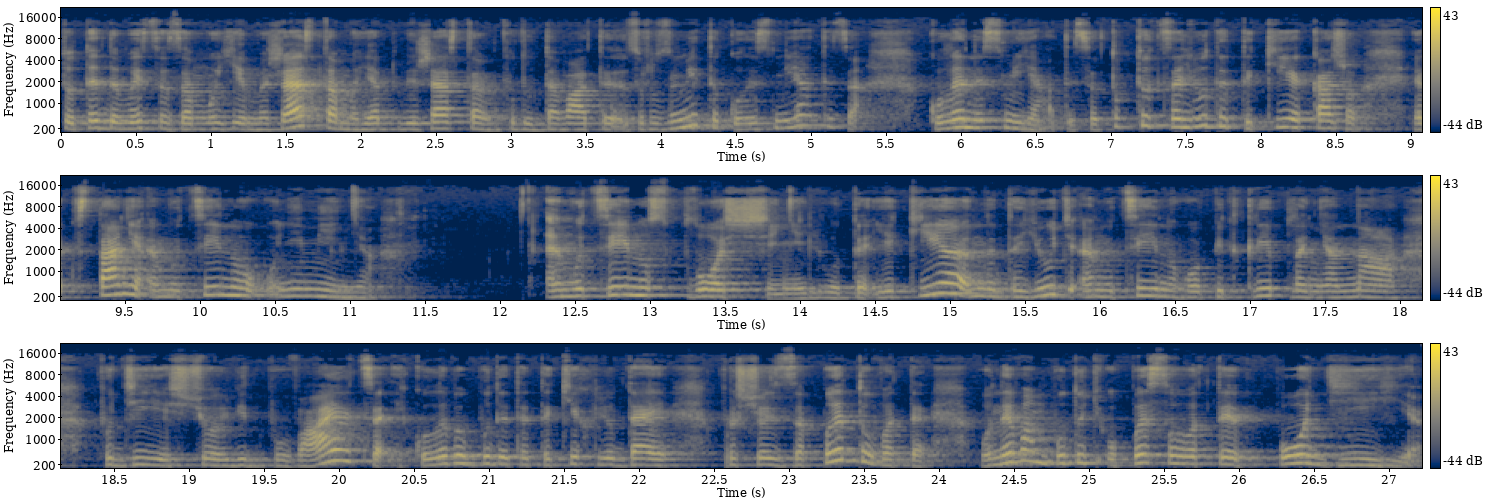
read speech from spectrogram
То ти дивися за моїми жестами, я тобі жестами буду давати зрозуміти, коли сміятися, коли не сміятися. Тобто це люди такі, я кажу, як в стані емоційного оніміння, емоційно сплощені люди, які не дають емоційного підкріплення на події, що відбуваються. І коли ви будете таких людей про щось запитувати, вони вам будуть описувати події.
